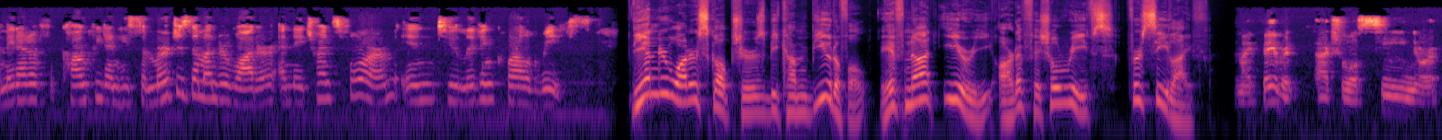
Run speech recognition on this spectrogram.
made out of concrete and he submerges them underwater and they transform into living coral reefs. The underwater sculptures become beautiful, if not eerie, artificial reefs for sea life. My favorite actual scene or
